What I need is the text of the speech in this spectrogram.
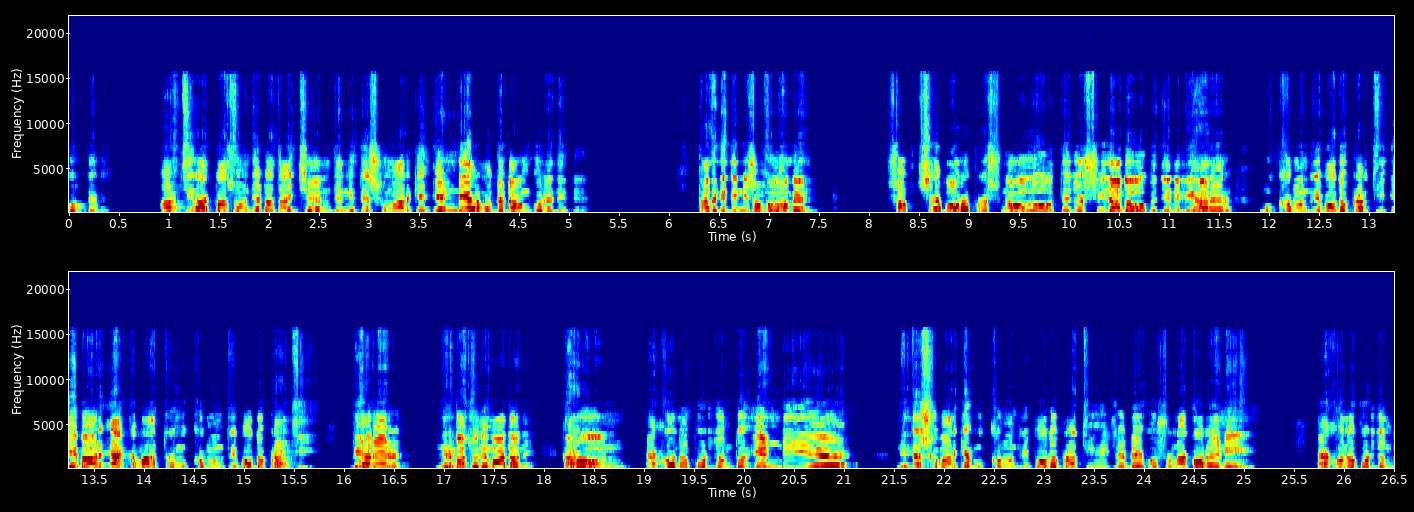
করতেন। আর চিরাগ পাসওয়ান যেটা চাইছেন যে নীতিশ কুমারকে এনডিএর মধ্যে ডাউন করে দিতে, তাতে কি তিনি সফল হবেন? সবচেয়ে বড় প্রশ্ন হলো তেজস্বী যাদব, যিনি বিহারের মুখ্যমন্ত্রী পদপ্রার্থী, এবার একমাত্র মুখ্যমন্ত্রী পদপ্রার্থী বিহারের নির্বাচনী ময়দানে। কারণ এখনও পর্যন্ত এনডিএ নীতিশ কুমারকে মুখ্যমন্ত্রী পদপ্রার্থী হিসেবে ঘোষণা করেনি। এখনও পর্যন্ত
